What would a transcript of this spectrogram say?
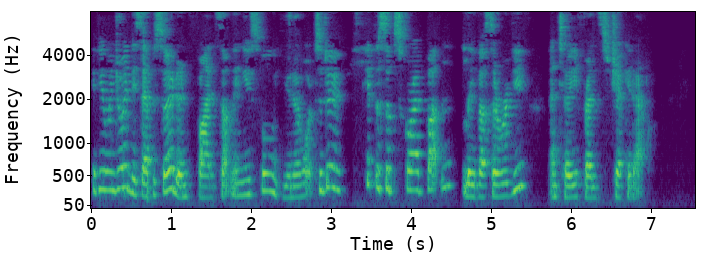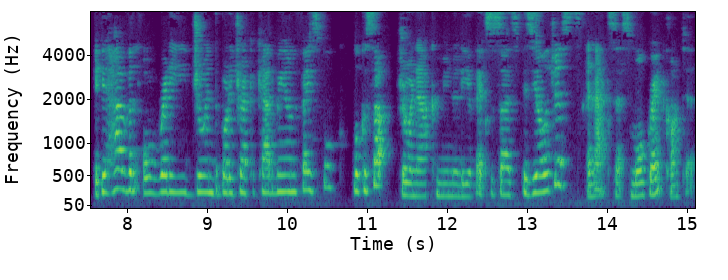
If you enjoyed this episode and find something useful, you know what to do. Hit the subscribe button, leave us a review, and tell your friends to check it out. If you haven't already joined the Bodytrack Academy on Facebook, look us up, join our community of exercise physiologists, and access more great content.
